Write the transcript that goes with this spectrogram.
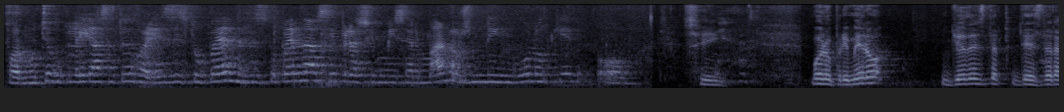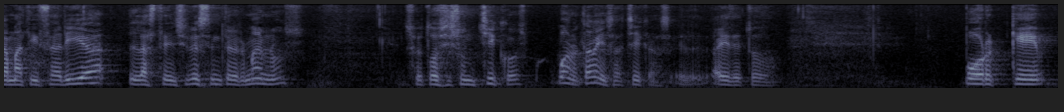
por mucho que tú le digas a tu hijo, eres estupendo, eres estupendo, sí, pero sin mis hermanos ninguno quiere. O... Sí. Bueno, primero, yo desdramatizaría las tensiones entre hermanos, sobre todo si son chicos, bueno, también esas chicas, eh, hay de todo. Porque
